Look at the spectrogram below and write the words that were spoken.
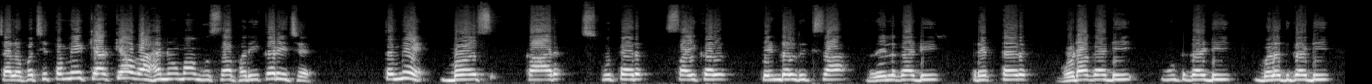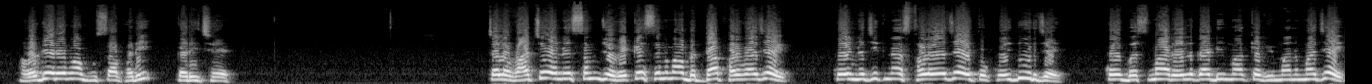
ચાલો પછી તમે ક્યાં ક્યાં વાહનોમાં મુસાફરી કરી છે? તમે bus, car, scooter, cycle, pedal રિક્ષા, રેલગાડી, ટ્રેક્ટર, ઘોડાગાડી, ઊંટગાડી, બળદગાડી વગેરેમાં મુસાફરી કરી છે. ચલો વાંચો અને સમજો. વેકેશનમાં બધા ફરવા જાય કોઈ નજીકના સ્થળોએ જાય તો કોઈ દૂર જાય, કોઈ બસમાં, રેલગાડીમાં કે વિમાનમાં જાય,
